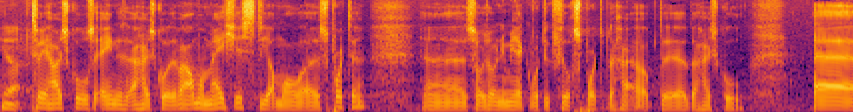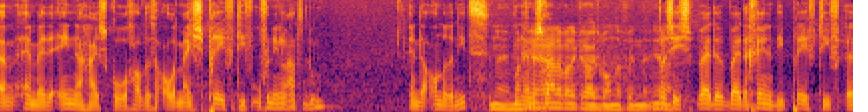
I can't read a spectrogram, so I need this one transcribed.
ja. Twee high schools, één high school. Er waren allemaal meisjes die allemaal sporten. sowieso in Amerika wordt natuurlijk veel gesport op de, op de, op de high school. Ehm, en bij de ene high school hadden ze alle meisjes preventieve oefeningen laten doen. En de andere niet. Nee, En mag je raden wat de kruisbanden vinden? Ja. Precies, bij, de, bij degene die preventief eh,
